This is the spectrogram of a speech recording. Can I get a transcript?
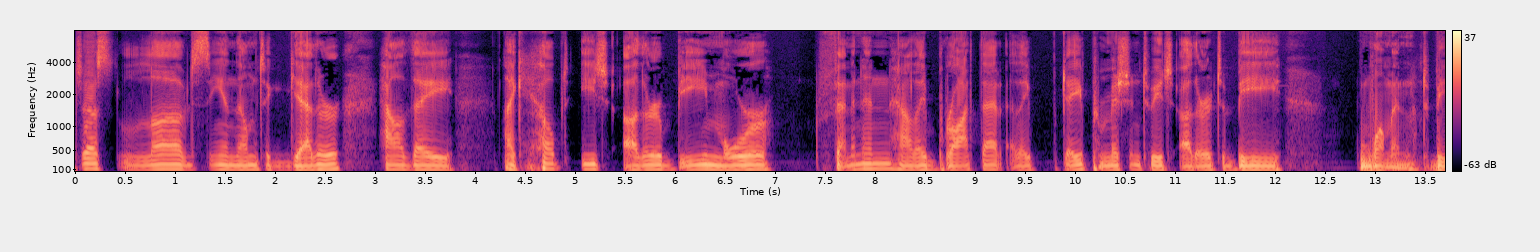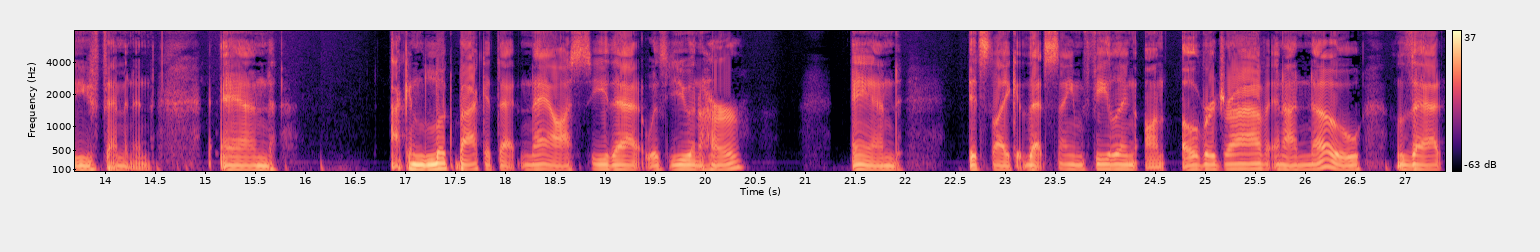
just loved seeing them together, how they like helped each other be more feminine, how they brought that, they gave permission to each other to be woman, to be feminine. And I can look back at that now. I see that with you and her. And it's like that same feeling on overdrive. And I know that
